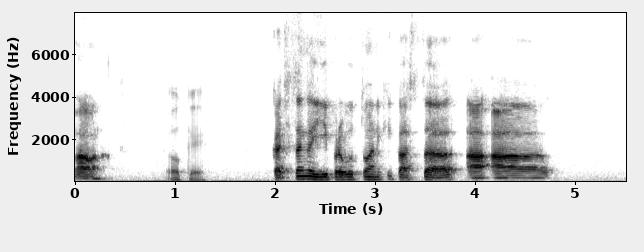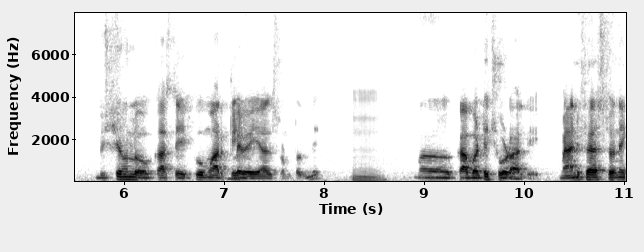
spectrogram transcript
భావన. ఓకే. ఖచ్చితంగా ఈ ప్రభుత్వానికి కాస్త ఆ ఆ విషయంలో కాస్త ఎక్కువ మార్కులే వేయాల్సి ఉంటుంది. కాబట్టి చూడాలి. మేనిఫెస్టోనే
